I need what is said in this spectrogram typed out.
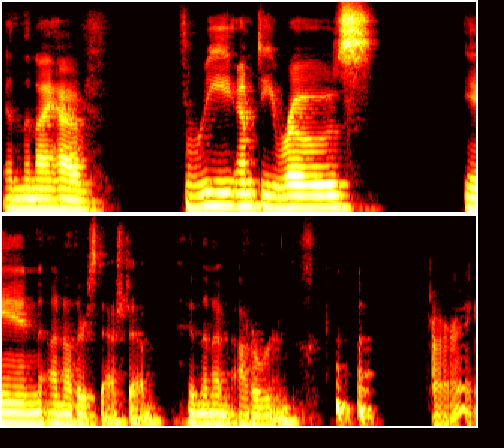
and then I have three empty rows in another stash tab, and then I'm out of room All right.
